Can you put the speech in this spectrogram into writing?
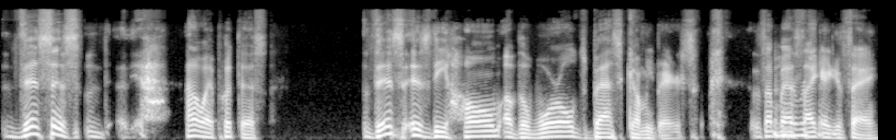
this is how do I put this? This is the home of the world's best gummy bears. That's the best I 100%. can say.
